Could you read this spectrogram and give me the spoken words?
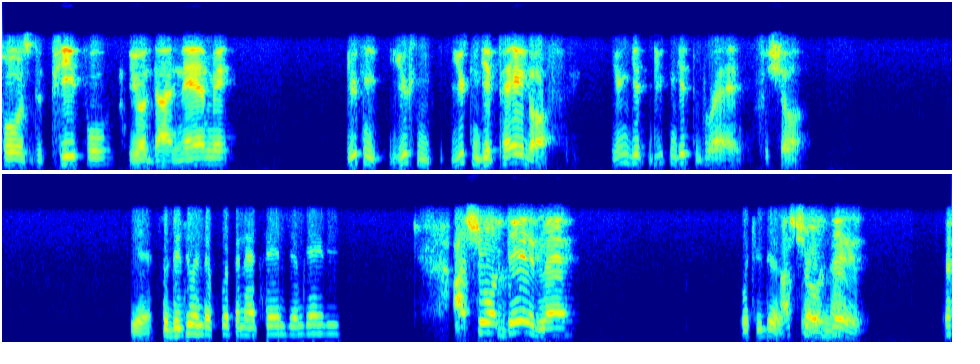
towards the people, you're dynamic. You can you can you can get paid off. You can get you can get the bread for sure. Yeah. So did you end up flipping that ten Jim gave you? I sure did, man. What you do? I sure did.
